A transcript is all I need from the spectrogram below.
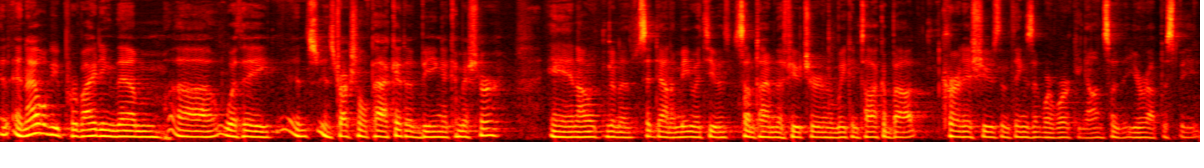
And- And I will be providing them uh, with a ins- instructional packet of being a commissioner. And I'm going to sit down and meet with you sometime in the future, and we can talk about current issues and things that we're working on so that you're up to speed.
